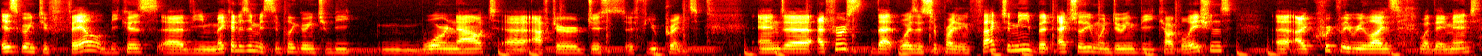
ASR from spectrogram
is going to fail because uh, the mechanism is simply going to be worn out uh, after just a few prints. And uh, at first that was a surprising fact to me, but actually when doing the calculations, uh, I quickly realized what they meant.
